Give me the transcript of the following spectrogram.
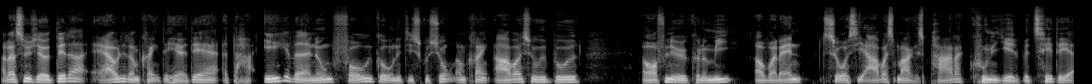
Og der synes jeg jo, det der er ærgerligt omkring det her, det er, at der har ikke været nogen forudgående diskussion omkring arbejdsudbud, offentlig økonomi, og hvordan, så at sige, arbejdsmarkedets parter kunne hjælpe til der.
